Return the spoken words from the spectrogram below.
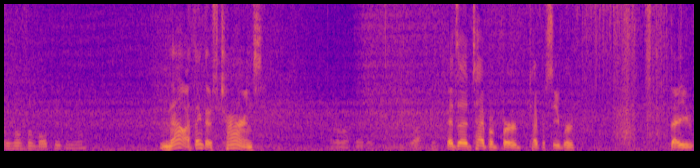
There's also vultures in there? No, I think there's terns. I don't know what that is. It's a type of bird, type of seabird that you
